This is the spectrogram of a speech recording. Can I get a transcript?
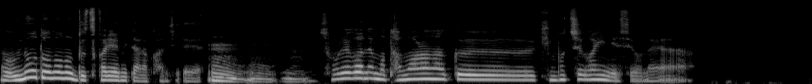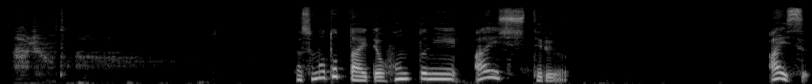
右脳と脳のぶつかり合いみたいな感じで。うんうんうん。それがね、もうたまらなく気持ちがいいんですよね。なるほどな。だからその取った相手を本当に愛してるよ。アイス。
